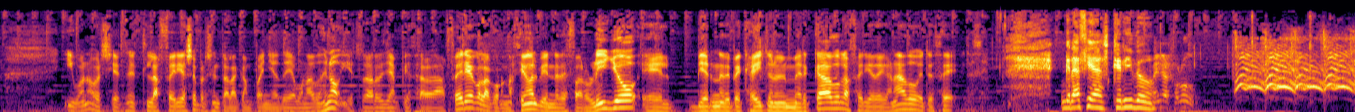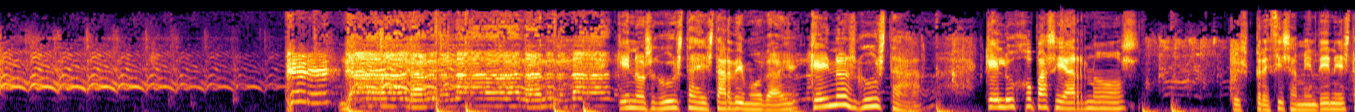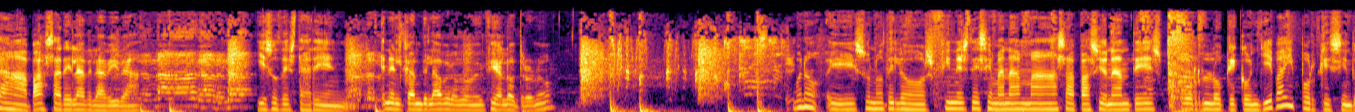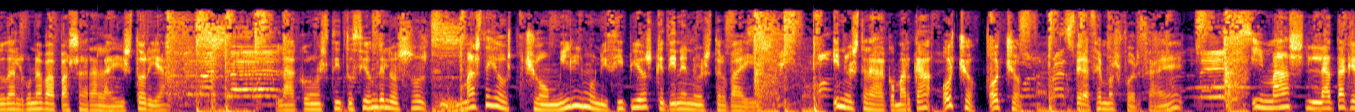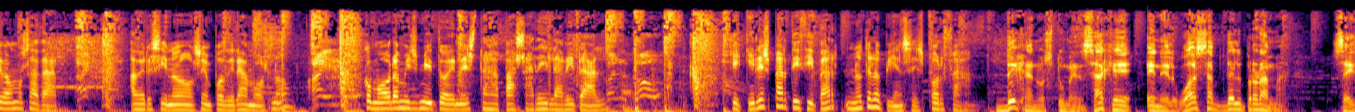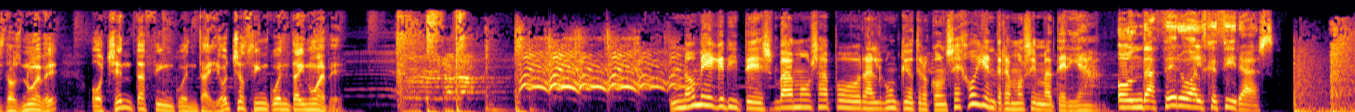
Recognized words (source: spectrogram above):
Y bueno, a ver si en la feria se presenta la campaña de abonados y no. Y esta tarde ya empieza la feria con la coronación, el viernes de farolillo, el viernes de pescadito en el mercado, la feria de ganado, etc. etc. Gracias, querido. Venga, Que nos gusta estar de moda, ¿eh? Que nos gusta. Qué lujo pasearnos. Pues precisamente en esta pasarela de la vida. Y eso de estar en, en el candelabro, como decía el otro, ¿no? Bueno, es uno de los fines de semana más apasionantes por lo que conlleva y porque sin duda alguna va a pasar a la historia. La constitución de los más de 8.000 municipios que tiene nuestro país. Y nuestra comarca, 8, 8. Pero hacemos fuerza, ¿eh? Y más lata que vamos a dar. A ver si nos empoderamos, ¿no? Como ahora mismito en esta pasarela vital. que quieres participar, no te lo pienses, porfa. Déjanos tu mensaje en el WhatsApp del programa 629 80 58 59. No me grites, vamos a por algún que otro consejo y entramos en materia. Onda Cero Algeciras.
